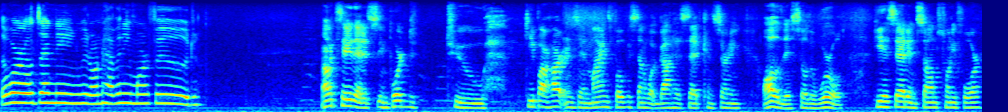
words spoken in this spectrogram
the world's ending, we don't have any more food? I would say that it's important to keep our hearts and minds focused on what God has said concerning all of this. So the world, He has said in Psalms 24,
